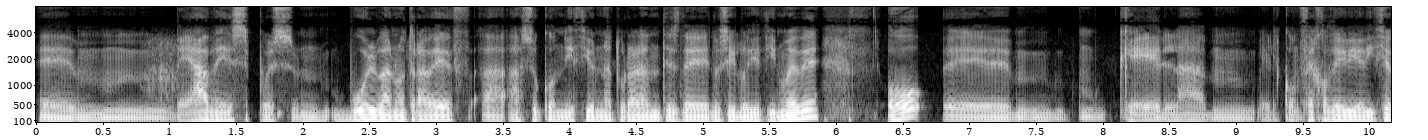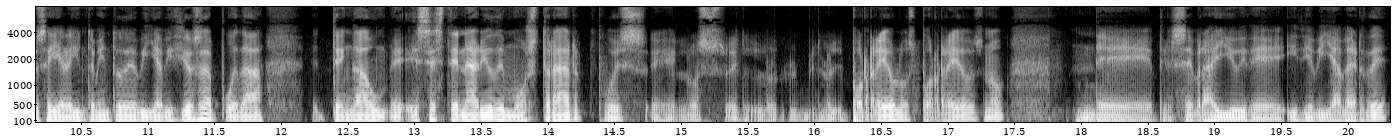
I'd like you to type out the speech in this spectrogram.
em, de aves pues vuelvan otra vez a, su condición natural antes del siglo XIX o em, que el Consejo de Villaviciosa y el Ayuntamiento de Villaviciosa pueda tenga ese escenario de mostrar pues eh, los el, porreo los porreos no de, del Sebrayo y de, y de Villaverde,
